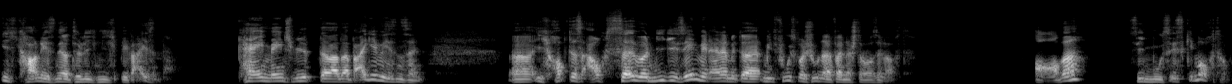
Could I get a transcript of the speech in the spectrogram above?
Ich kann es natürlich nicht beweisen. Kein Mensch wird da dabei gewesen sein. Äh, ich habe das auch selber nie gesehen, wenn einer mit, der, mit Fußballschuhen auf einer Straße läuft. Aber sie muss es gemacht haben.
